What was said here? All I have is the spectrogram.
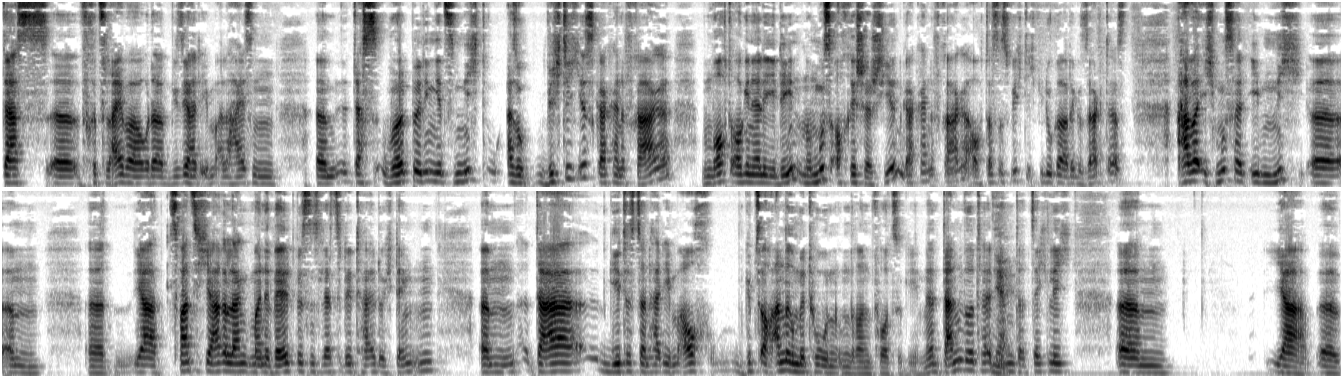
dass äh, Fritz Leiber oder wie sie halt eben alle heißen, ähm, dass Worldbuilding jetzt nicht, also wichtig ist, gar keine Frage. Man braucht originelle Ideen, man muss auch recherchieren, gar keine Frage. Auch das ist wichtig, wie du gerade gesagt hast. Aber ich muss halt eben nicht äh, ähm, äh, ja 20 Jahre lang meine Welt bis ins letzte Detail durchdenken. Ähm, da geht es dann halt eben auch, gibt's auch andere Methoden, um dran vorzugehen. Ne? Dann wird halt ja. eben tatsächlich ähm, ja, äh,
